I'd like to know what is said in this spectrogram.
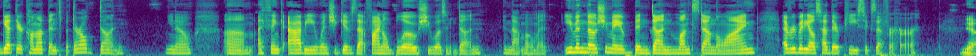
get their comeuppance, but they're all done. You know, um, I think Abby, when she gives that final blow, she wasn't done in that moment. Even though she may have been done months down the line, everybody else had their piece except for her. Yeah.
